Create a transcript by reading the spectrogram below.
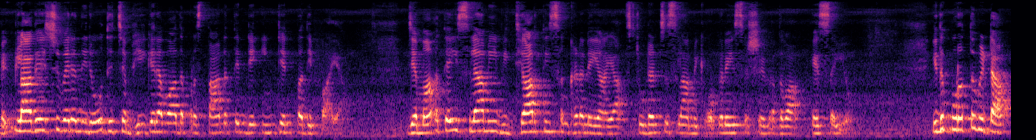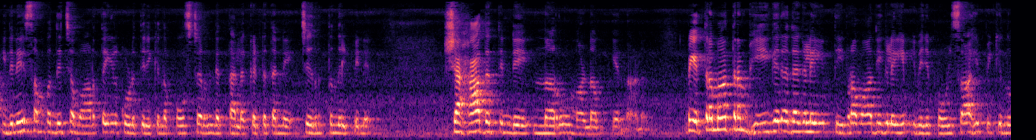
ബംഗ്ലാദേശ് വരെ നിരോധിച്ച ഭീകരവാദ പ്രസ്ഥാനത്തിന്റെ ഇന്ത്യൻ പതിപ്പായ ജമാഅത്തെ ഇസ്ലാമി വിദ്യാർത്ഥി സംഘടനയായ സ്റ്റുഡൻസ് ഇസ്ലാമിക് ഓർഗനൈസേഷൻ അഥവാ എസ് ഐ ഒ ഇത് പുറത്തുവിട്ട ഇതിനെ സംബന്ധിച്ച വാർത്തയിൽ കൊടുത്തിരിക്കുന്ന പോസ്റ്ററിന്റെ തലക്കെട്ട് തന്നെ ചെറുത്തുനിൽപ്പിന് ഷഹാദത്തിന്റെ നറുമണം എന്നാണ്. അപ്പൊ എത്രമാത്രം ഭീകരതകളെയും തീവ്രവാദികളെയും ഇവർ പ്രോത്സാഹിപ്പിക്കുന്നു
